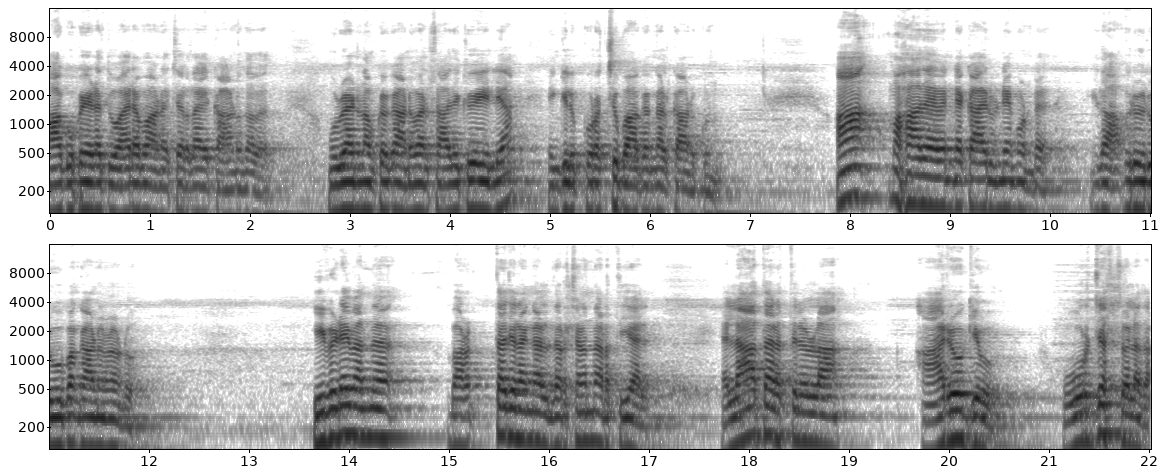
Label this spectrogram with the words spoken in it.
ആ ഗുഹയുടെ ദ്വാരമാണ് ചെറുതായി കാണുന്നത്. മുഴുവൻ നമുക്ക് കാണുവാൻ സാധിക്കുകയില്ല എങ്കിലും കുറച്ച് ഭാഗങ്ങൾ കാണിക്കുന്നു ആ മഹാദേവന്റെ കാരുണ്യം കൊണ്ട് ഇതാ ഒരു രൂപം കാണുന്നുണ്ടോ? ഇവിടെ വന്ന് ഭക്തജനങ്ങൾ ദർശനം നടത്തിയാൽ എല്ലാ തരത്തിലുള്ള ആരോഗ്യവും ഊർജസ്വലത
